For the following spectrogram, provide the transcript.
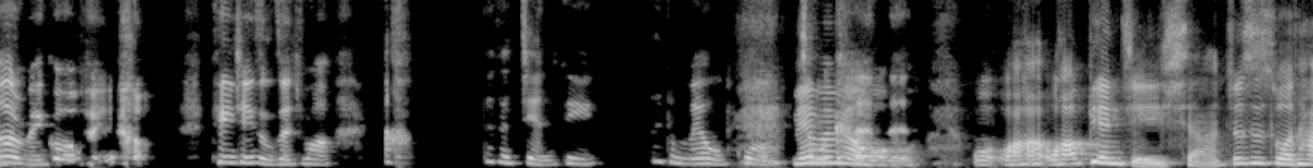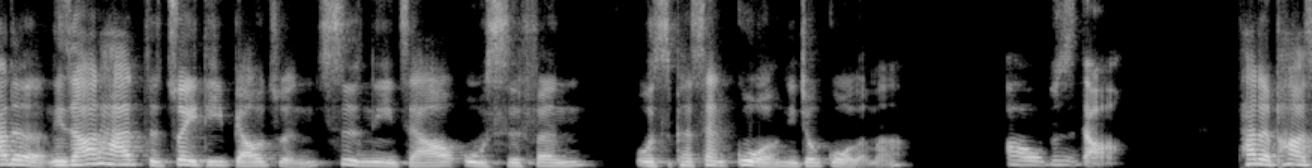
二没过的朋友。听清楚这句话啊！那个检定那个没有过，没有没有没有，我我我要我要辩解一下，就是说他的，你知道他的最低标准是你只要五十分五十 percent 过你就过了吗？哦，我不知道，他的 pass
